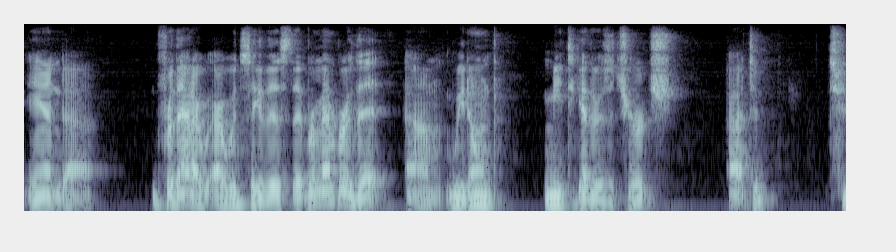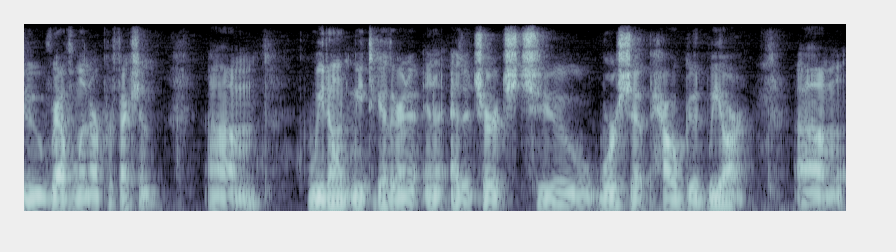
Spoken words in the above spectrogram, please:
And uh, for that, I, I, would say this: that remember that um, we don't meet together as a church uh, to to revel in our perfection. Um, we don't meet together in a, in a, as a church to worship how good we are um,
